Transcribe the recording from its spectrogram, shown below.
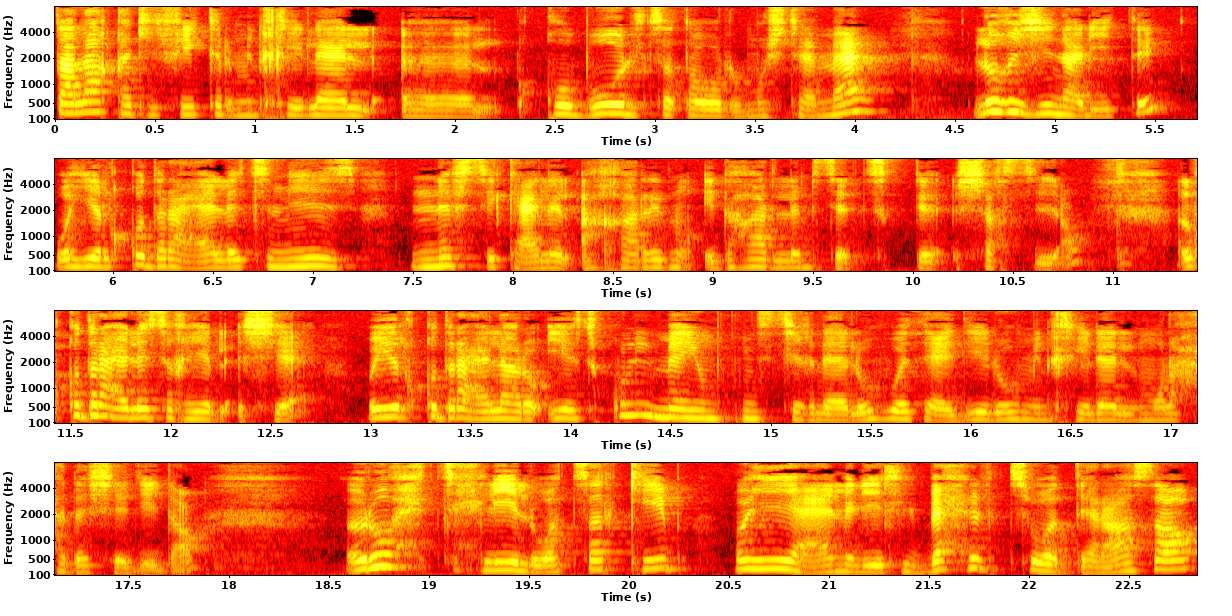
طلاقة الفكر من خلال آه، قبول تطور المجتمع لوريجيناليتي وهي القدرة على تمييز نفسك على الآخرين وإظهار لمستك الشخصية القدرة على تغيير الأشياء وهي القدرة على رؤية كل ما يمكن استغلاله وتعديله من خلال الملاحظة الشديدة. روح التحليل والتركيب وهي عملية البحث والدراسة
